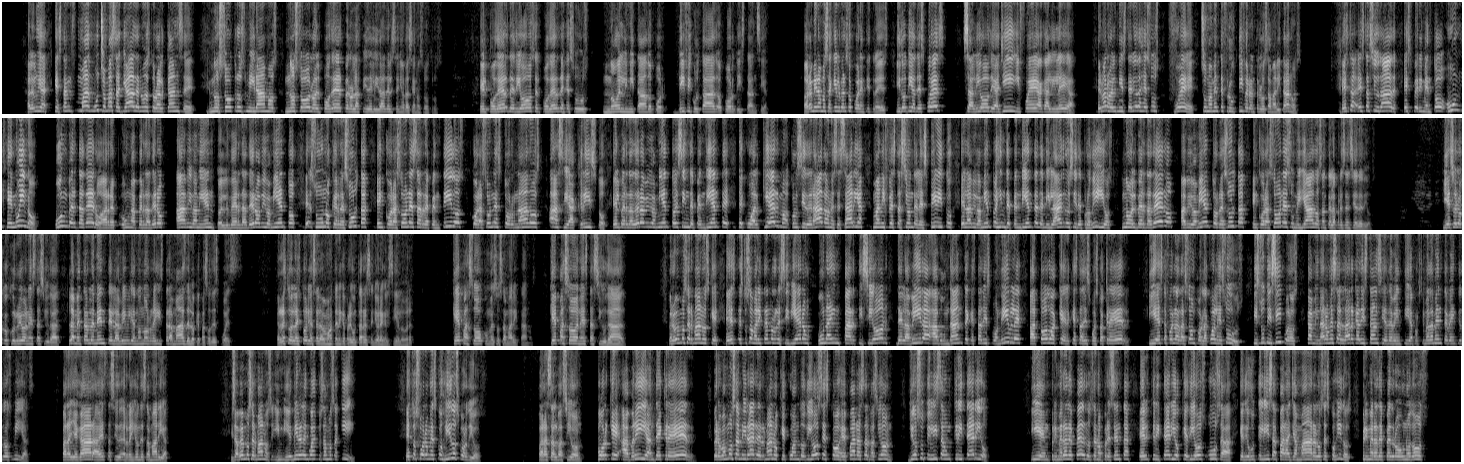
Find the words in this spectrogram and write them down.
aleluya, que están mucho más allá de nuestro alcance, nosotros miramos no solo el poder, pero la fidelidad del Señor hacia nosotros. El poder de Dios, el poder de Jesús no es limitado por dificultad o por distancia. Ahora miramos aquí el verso 43. Y dos días después salió de allí y fue a Galilea. Hermano, el ministerio de Jesús fue sumamente fructífero entre los samaritanos. Esta, esta ciudad experimentó un genuino, un verdadero, un verdadero avivamiento. El verdadero avivamiento es uno que resulta en corazones arrepentidos, corazones tornados hacia Cristo. El verdadero avivamiento es independiente de cualquier considerada o necesaria manifestación del Espíritu. El avivamiento es independiente de milagros y de prodigios. No, el verdadero avivamiento resulta en corazones humillados ante la presencia de Dios. Y eso es lo que ocurrió en esta ciudad. Lamentablemente la Biblia no nos registra más de lo que pasó después. El resto de la historia se la vamos a tener que preguntar al Señor en el cielo, ¿verdad? ¿Qué pasó con esos samaritanos? ¿Qué pasó en esta ciudad? Pero vemos, hermanos, que estos samaritanos recibieron una impartición de la vida abundante que está disponible a todo aquel que está dispuesto a creer. Y esta fue la razón por la cual Jesús y sus discípulos caminaron esa larga distancia de 20, aproximadamente 22 millas para llegar a esta ciudad, región de Samaria. Y sabemos, hermanos, y, y mira el lenguaje que usamos aquí. Estos fueron escogidos por Dios para salvación, porque habrían de creer. Pero vamos a mirar, hermano, que cuando Dios escoge para salvación, Dios utiliza un criterio. Y en Primera de Pedro se nos presenta el criterio que Dios usa, que Dios utiliza para llamar a los escogidos. Primera de Pedro 1.2.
